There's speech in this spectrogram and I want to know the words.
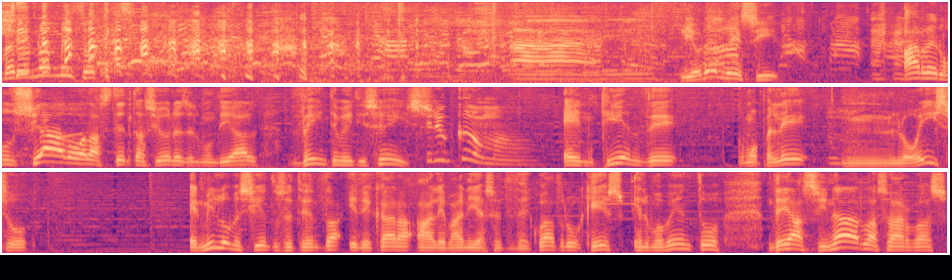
pero no me hizo caso. Lionel Messi ha renunciado a las tentaciones del Mundial 2026. ¿Pero cómo? Entiende, como Pelé lo hizo en 1970 y de cara a Alemania 74, que es el momento de hacinar las armas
